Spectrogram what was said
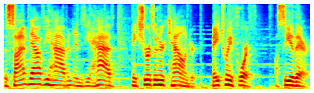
So sign up now if you haven't, and if you have, make sure it's on your calendar. May 24th. I'll see you there.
